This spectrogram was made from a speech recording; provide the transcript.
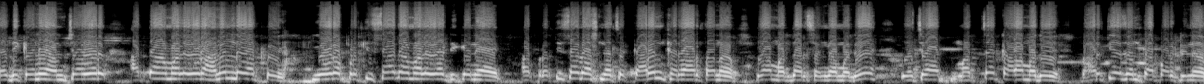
या ठिकाणी आमच्यावर आता आम्हाला एवढा आनंद वाटतोय एवढा प्रतिसाद आम्हाला या ठिकाणी आहे. हा प्रतिसाद असण्याचं कारण खऱ्या अर्थानं या मतदारसंघामध्ये याच्या मागच्या काळामध्ये भारतीय जनता पार्टीनं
